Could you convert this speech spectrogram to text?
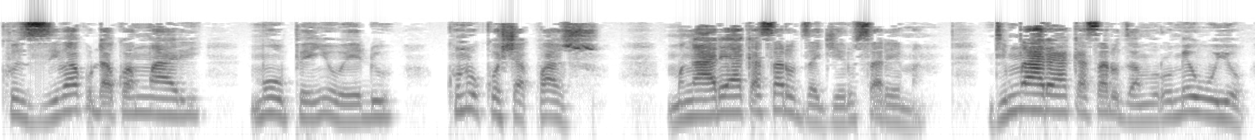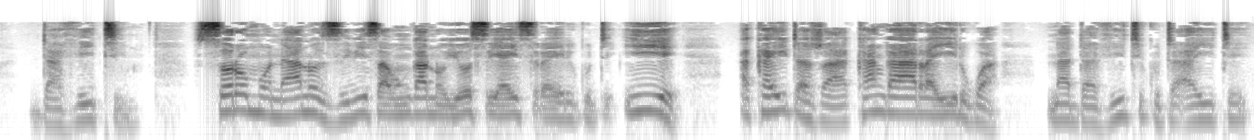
Kuziva kuda kwamwari muupenyu hwedu kunokosha kwazvo. Mwari akasarudza jerusarema. Ndimwari akasarudza murume uyo dhavhidhi. Soromoni anozivisa ungano yose yaisraeri kuti iye akaita zvaakanga arayirwa nadhavhidhi kuti aite.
